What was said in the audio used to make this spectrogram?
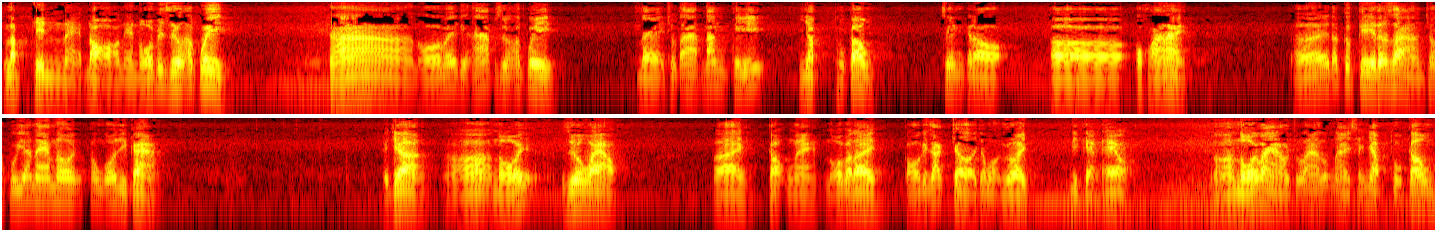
lập trình này đỏ này nối với dương ắc quy. À, nối với điện áp dương ắc quy để chúng ta đăng ký nhập thủ công trên cái đồ uh, ờ, ổ khóa này. Đấy nó cực kỳ đơn giản cho quý anh em thôi không có gì cả. Được chưa? Đó nối dương vào. Đây cộng này nối vào đây có cái rác chờ cho mọi người đi kèm theo. Đó, nối vào chúng ta lúc này sẽ nhập thủ công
